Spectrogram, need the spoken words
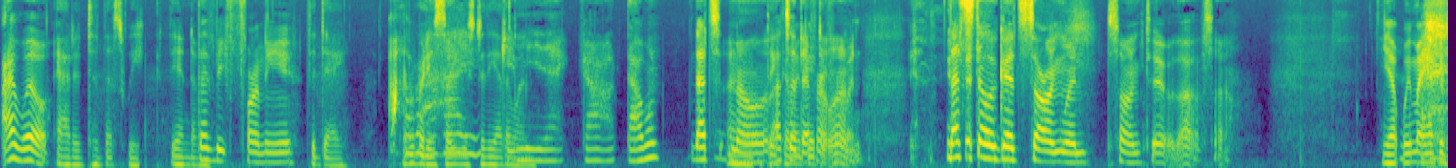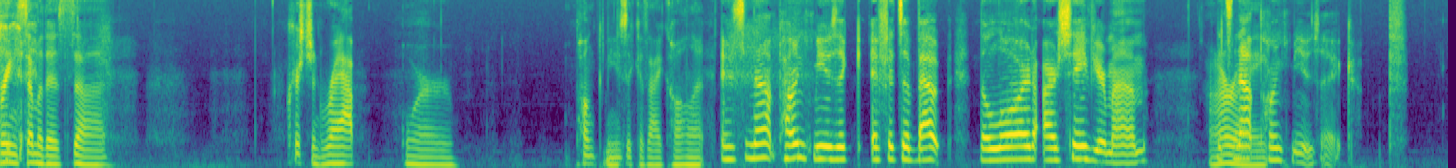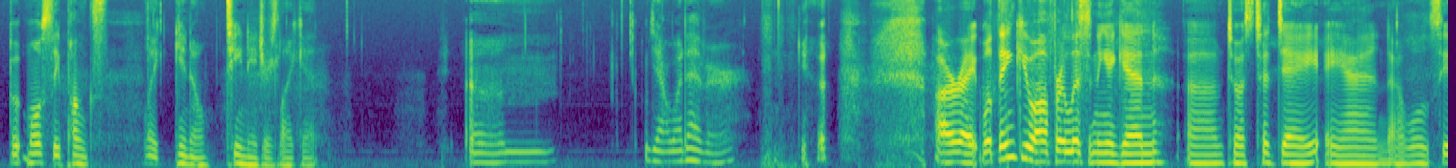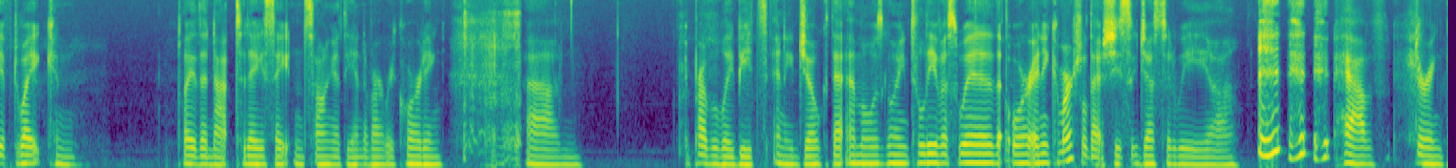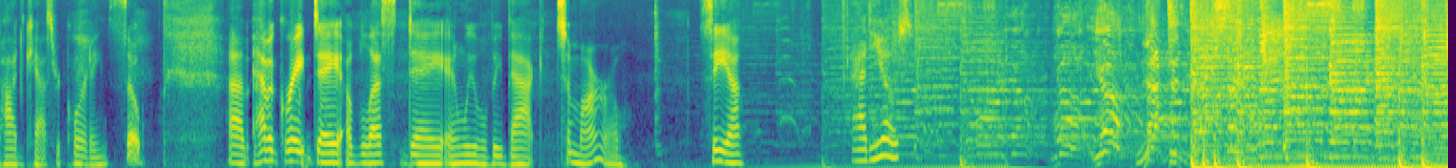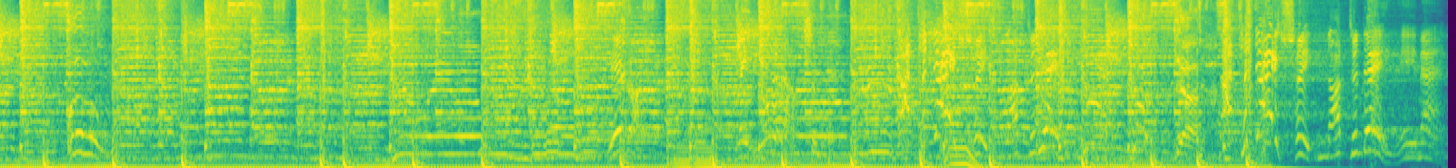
I will. added to this week, the end of That'd be funny. the day. Everybody's so used to the other Give one. me that God. That one? That's I no, don't think that's that a might be different, one. that's still a good song one song too though, so Yep, we might have to bring some of this uh, Christian rap or punk music, as I call it. it's not punk music if it's about the Lord our Savior, Mom. All it's not punk music. But mostly punks, like you know, teenagers like it. Um yeah, whatever. All right. Well, thank you all for listening again um, to us today, and uh, we'll see if Dwight can play the "Not Today" Satan song at the end of our recording. Um, it probably beats any joke that Emma was going to leave us with, or any commercial that she suggested we uh, have during podcast recordings. So, um, have a great day, a blessed day, and we will be back tomorrow. See ya. Adios. Yeah, not not today. Amen.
